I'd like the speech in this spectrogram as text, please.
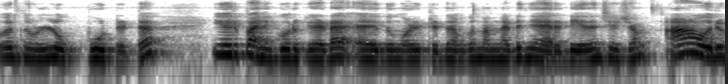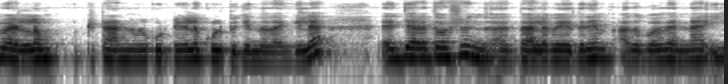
ഒരു നുള്ളിൽ ഉപ്പ് ഇട്ടിട്ട് ഈ ഒരു പനിക്കൂർക്കയുടെ ഏ, ഇതും കൂടി ഇട്ടിട്ട് നമുക്ക് നന്നായിട്ട് ഞരടിയതിന് ശേഷം ആ ഒരു വെള്ളം ഇട്ടിട്ടാണ് നമ്മൾ കുട്ടികളെ കുളിപ്പിക്കുന്നതെങ്കിൽ ജലദോഷം തലവേദനയും അതുപോലെ തന്നെ ഈ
